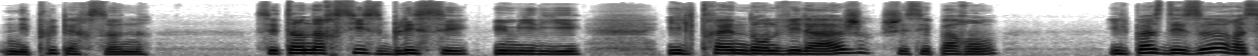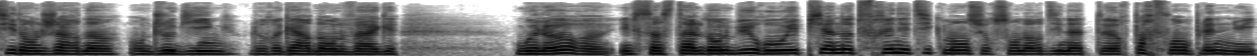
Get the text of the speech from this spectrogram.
n'est plus personne. C'est un narcisse blessé, humilié. Il traîne dans le village, chez ses parents. Il passe des heures assis dans le jardin, en jogging, le regard dans le vague. Ou alors, il s'installe dans le bureau et pianote frénétiquement sur son ordinateur, parfois en pleine nuit.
